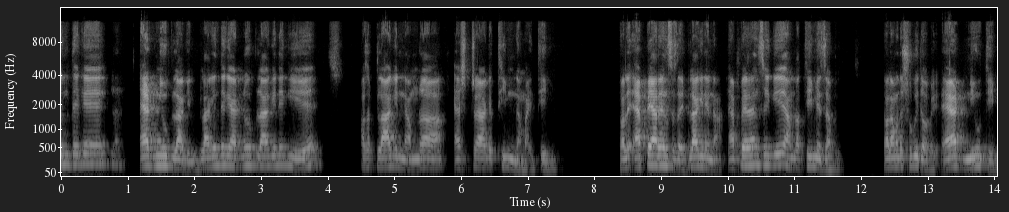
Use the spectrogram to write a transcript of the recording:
ইন থেকে add new plug in plug in থেকে অ্যাড নিউ প্লাগ ইনে গিয়ে আচ্ছা প্লাগ ইন আমরা এক্সট্রা আগে থিম নামাই থিম তাহলে অ্যাপিয়ারেন্সে যাই প্লাগ ইনে না অ্যাপিয়ারেন্সে গিয়ে আমরা থিমে যাব। তাহলে আমাদের সুবিধা হবে অ্যাড নিউ থিম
